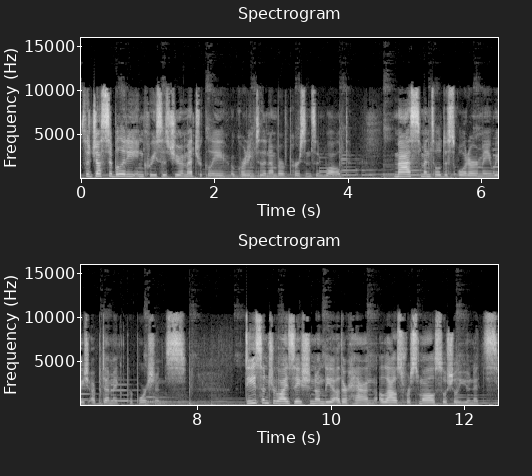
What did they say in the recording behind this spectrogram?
Suggestibility increases geometrically according to the number of persons involved. mass mental disorder may reach epidemic proportions. Decentralization, on the other hand, allows for small social units.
